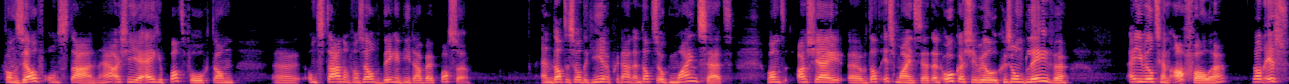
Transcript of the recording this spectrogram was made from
vanzelf ontstaan. Hè? Als je je eigen pad volgt, dan ontstaan er vanzelf dingen die daarbij passen. En dat is wat ik hier heb gedaan. En dat is ook mindset. Want als jij, uh, dat is mindset. En ook als je wil gezond leven en je wilt gaan afvallen, dan is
